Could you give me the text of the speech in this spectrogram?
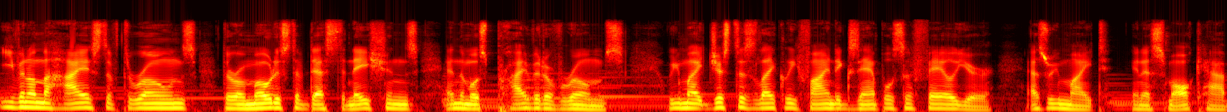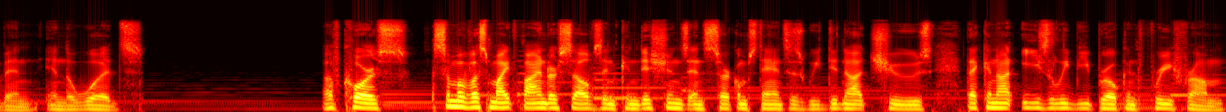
even on the highest of thrones, the remotest of destinations, and the most private of rooms, we might just as likely find examples of failure as we might in a small cabin in the woods. Of course, some of us might find ourselves in conditions and circumstances we did not choose that cannot easily be broken free from.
